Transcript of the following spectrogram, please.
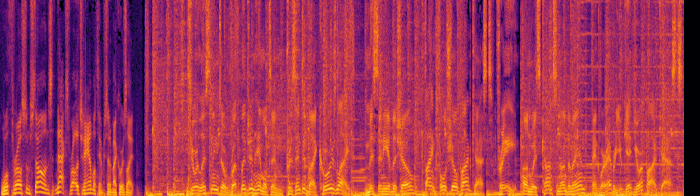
We'll throw some stones next. Rutledge and Hamilton, presented by Coors Light. You're listening to Rutledge and Hamilton, presented by Coors Light. Miss any of the show? Find full show podcasts free on Wisconsin On Demand and wherever you get your podcasts.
